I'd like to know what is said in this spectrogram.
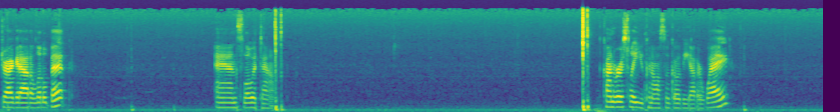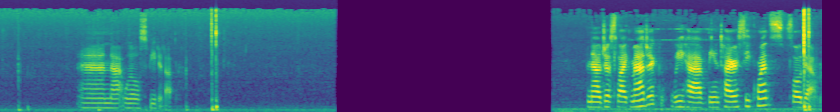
drag it out a little bit, and slow it down. Conversely, you can also go the other way, and that will speed it up. Now just like magic, we have the entire sequence slow down.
